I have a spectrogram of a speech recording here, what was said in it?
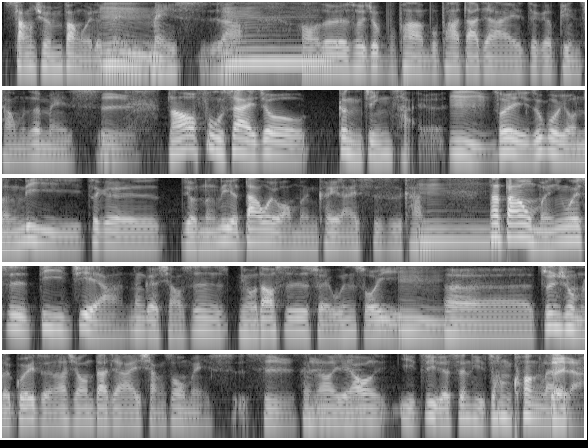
商圈范围的美美食啦，哦，对对，所以就不怕不怕大家来这个品尝我们的美食。是。然后复赛就。更精彩了，嗯，所以如果有能力，这个有能力的大胃王们可以来试试看。嗯，那当然，我们因为是第一届啊，那个小试牛刀试试水温，所以呃，遵循我们的规则，那希望大家来享受美食，是，然后也要以自己的身体状况来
